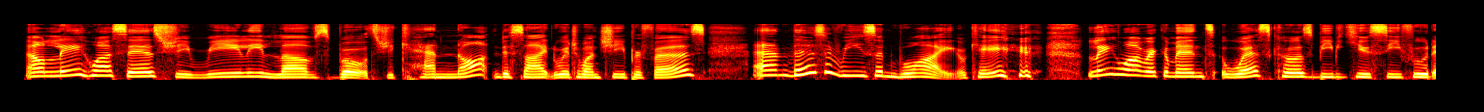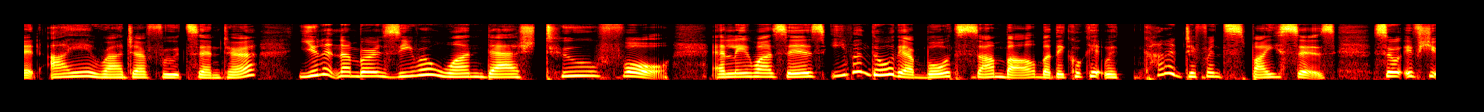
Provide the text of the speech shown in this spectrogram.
Now, Lei Hua says she really loves both. She cannot decide which one she prefers, and there's a reason why. Okay, Lei Hua recommends West Coast BBQ seafood at Ayer Rajah Food Center, unit number 01-24. And Lei Hua says even though they are both sambal, but they cook it with kind of different spices. So if she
